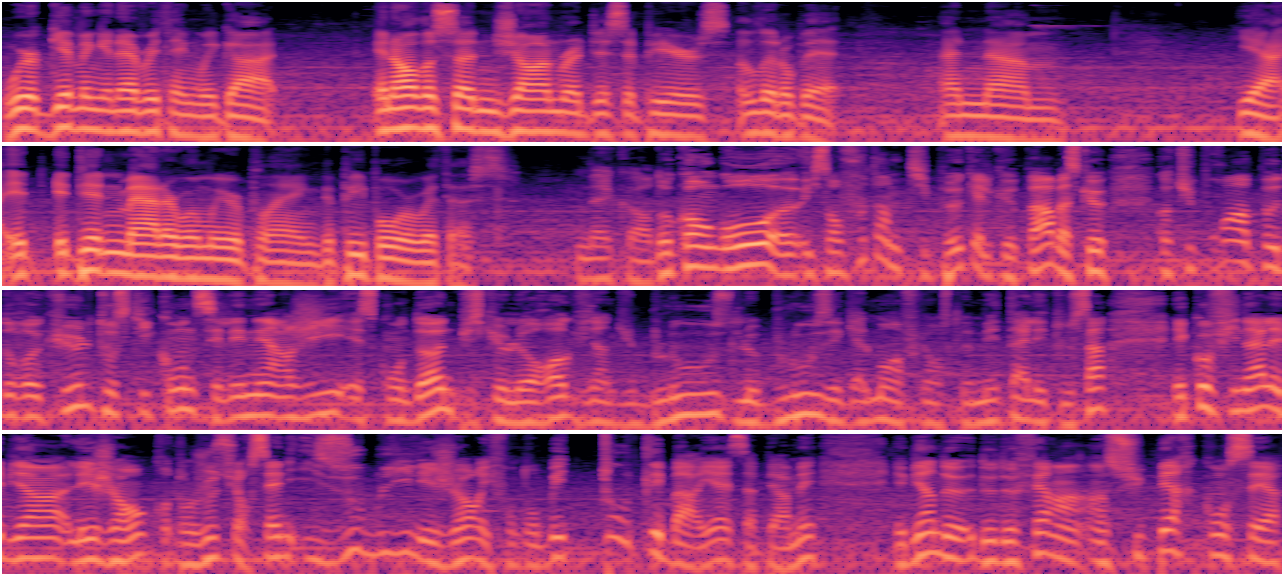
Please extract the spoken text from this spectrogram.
we're giving it everything we got. And all of a sudden, genre disappears a little bit. And, um, yeah, it, it didn't matter when we were playing. The people were with us. D'accord. Donc en gros, euh, ils s'en foutent un petit peu quelque part parce que quand tu prends un peu de recul, tout ce qui compte c'est l'énergie et ce qu'on donne puisque le rock vient du blues, le blues également influence le métal et tout ça. Et qu'au final, eh bien, les gens, quand on joue sur scène, ils oublient les genres, ils font tomber toutes les barrières et ça permet eh bien, de, faire un, super concert.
